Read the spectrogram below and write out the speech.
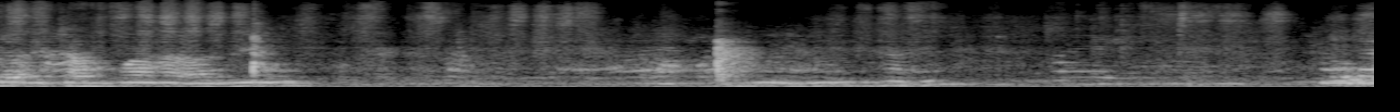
Đợi chồng qua là riêng không có sao bao nhiêu có mấy con kia thì cho cho vô cái nhà luôn á đủ con kia đây không như phải là to nhưng mà có gì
